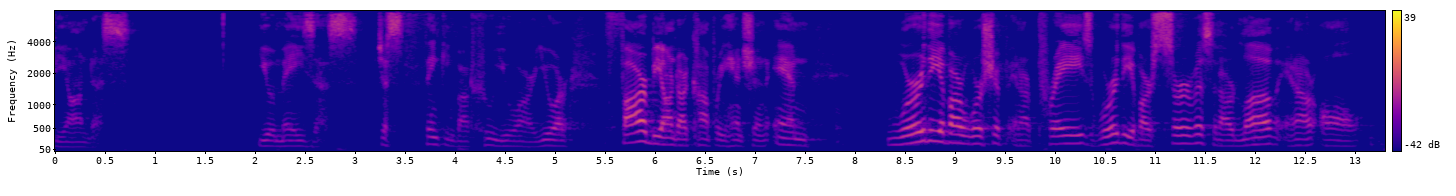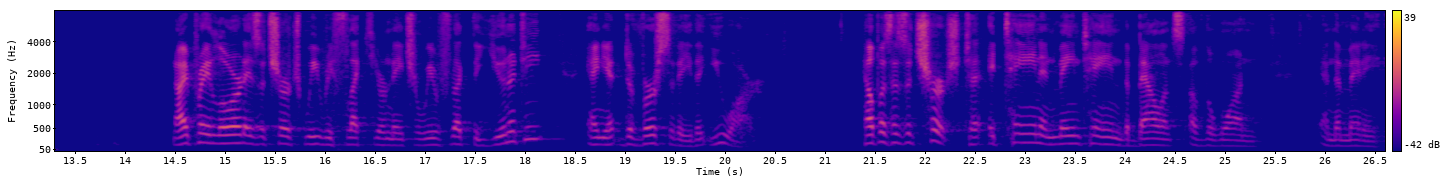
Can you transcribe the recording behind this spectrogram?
beyond us. You amaze us just thinking about who you are. You are far beyond our comprehension and worthy of our worship and our praise, worthy of our service and our love and our all. And I pray, Lord, as a church, we reflect your nature. We reflect the unity and yet diversity that you are. Help us as a church to attain and maintain the balance of the one and the many.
